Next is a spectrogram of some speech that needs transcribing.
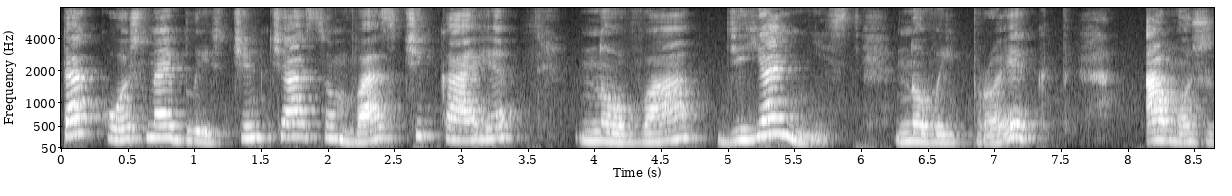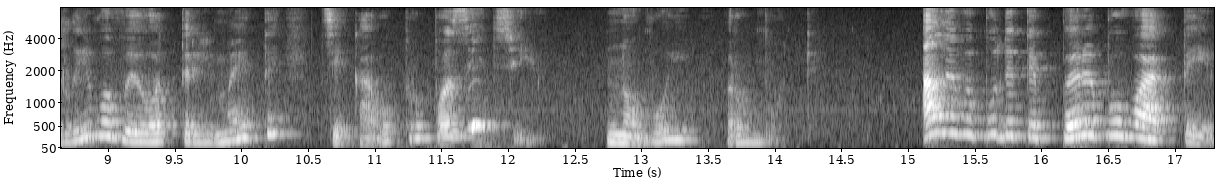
Також найближчим часом вас чекає нова діяльність, новий проєкт, а можливо, ви отримаєте цікаву пропозицію нової роботи. Але ви будете перебувати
